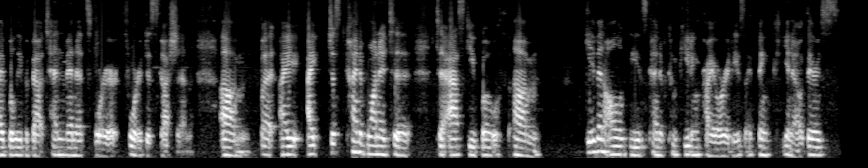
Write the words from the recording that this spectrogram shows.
i believe about 10 minutes for for discussion. Um, but i i just kind of wanted to to ask you both um, given all of these kind of competing priorities, I think, you know, there's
